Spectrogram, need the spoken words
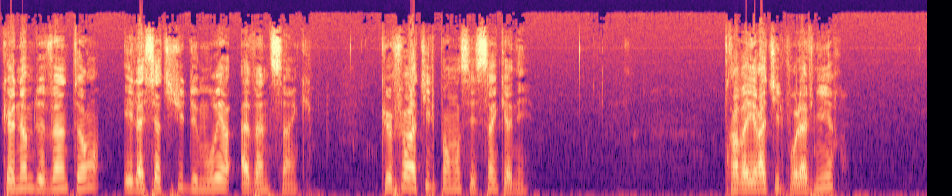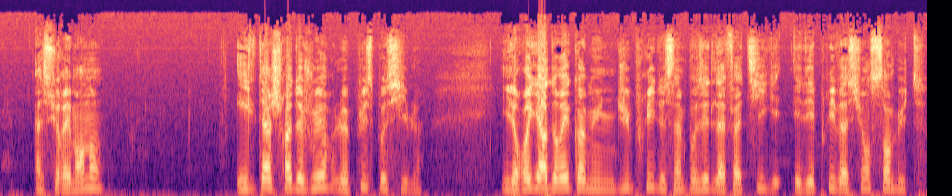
qu'un homme de 20 ans ait la certitude de mourir à 25. Que fera-t-il pendant ces cinq années? Travaillera-t-il pour l'avenir? Assurément non. Il tâchera de jouir le plus possible. Il regarderait comme une duperie de s'imposer de la fatigue et des privations sans but.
